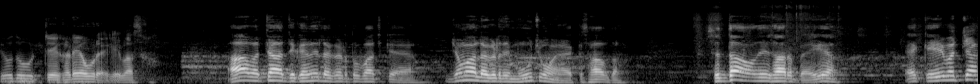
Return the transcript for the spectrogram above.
ਤੇ ਉਹ ਦੋ ਉੱਚੇ ਖੜੇ ਆ, ਉਹ ਰਹਿ ਗਏ ਬਸ। ਆ ਬੱਚਾ ਅੱਜ ਕਹਿੰਦੇ ਲਗੜ ਤੋਂ ਬਚ ਕੇ ਆਇਆ। ਜਮਾ ਲਗੜ ਦੇ ਮੂੰਹ ਚੋਂ ਆਇਆ ਇੱਕ ਹਿਸਾਬ ਦਾ। ਸਿੱਧਾ ਆਉਂਦੇ ਸਾਰ ਬਹਿ ਗਿਆ। ਇੱਕ ਇਹ ਬੱਚਾ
